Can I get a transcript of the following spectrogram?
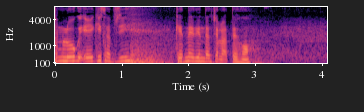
तुम लोग एक ही सब्ज़ी कितने दिन तक चलाते हो?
